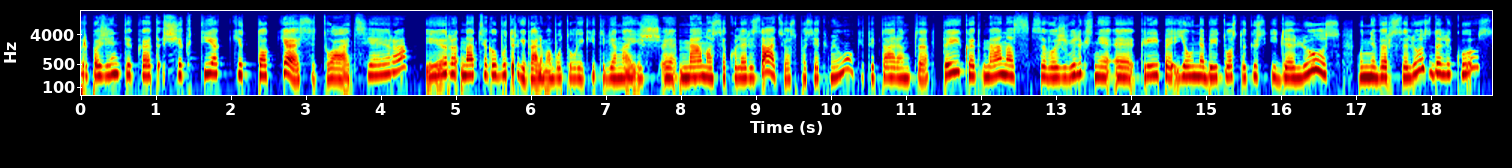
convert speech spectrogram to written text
pripažinti, kad šiek tiek kitokia situacija yra Ir, na, čia galbūt irgi galima būtų laikyti viena iš e, meno sekularizacijos pasiekmių, kitaip tariant, tai, kad menas savo žvilgsnį e, kreipia jau nebe į tuos tokius idealius, universalius dalykus,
